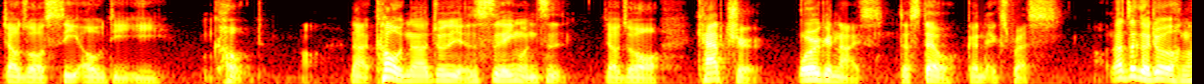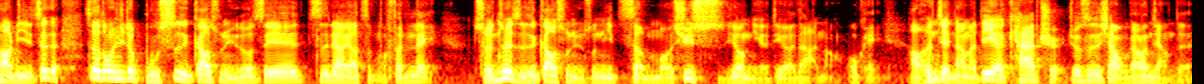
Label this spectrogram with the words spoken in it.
叫做 C O D E，code 啊。那 code 呢，就是也是四个英文字，叫做 capture、organize、distill 跟 express。那这个就很好理解，这个这个东西就不是告诉你说这些资料要怎么分类。纯粹只是告诉你说你怎么去使用你的第二大脑。OK，好，很简单嘛。第一个 capture 就是像我刚刚讲的，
